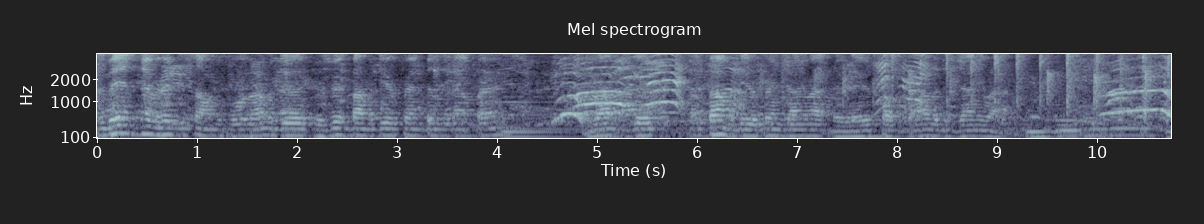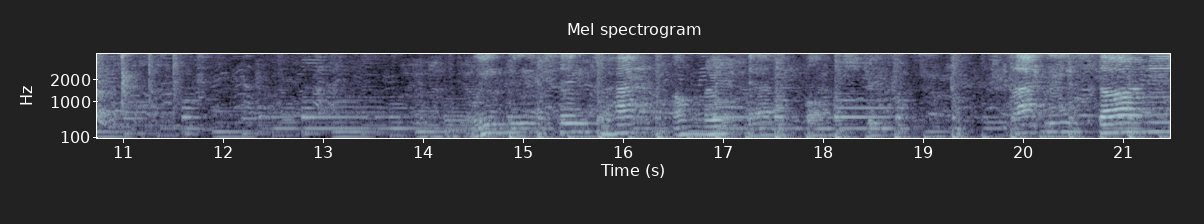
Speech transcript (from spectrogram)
The band's never heard this song before, but I'm gonna do it. It was written by my dear friend Billy Don Burns. Rotten good. I found my dear friend Johnny Rotten over there. It's called The Ballad of Johnny Rotten. We do stakes are high on those California streets. Like we started.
